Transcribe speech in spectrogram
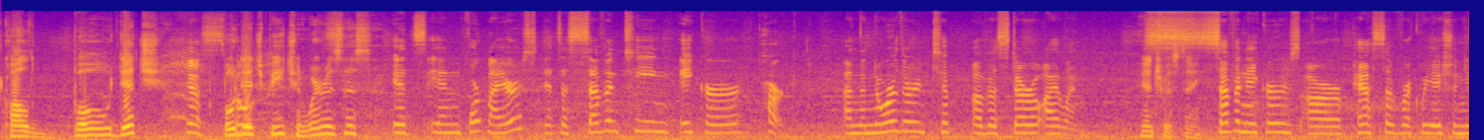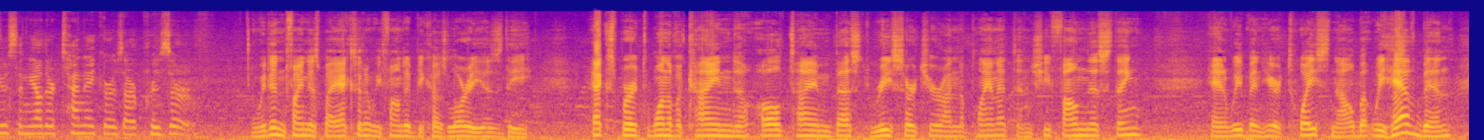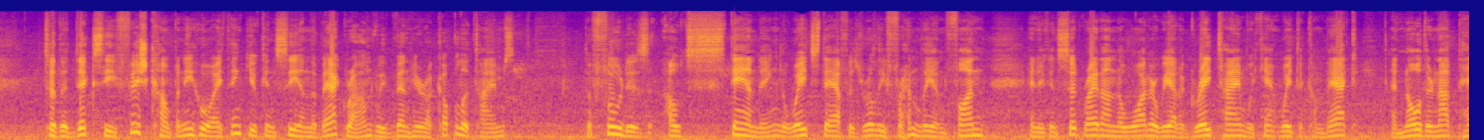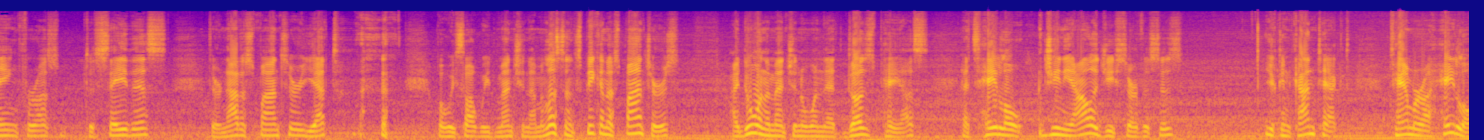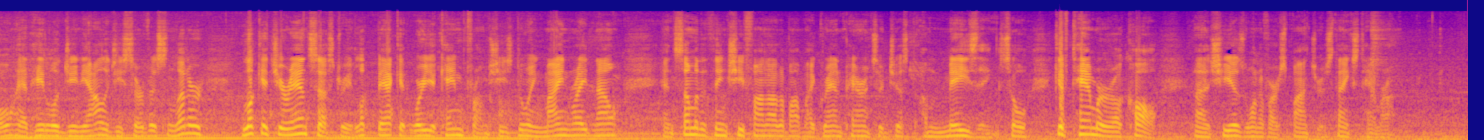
called Bowditch, Yes. Bow Bo- Ditch Beach. And where is this? It's in Fort Myers. It's a 17 acre park on the northern tip of Estero Island. Interesting. Seven acres are passive recreation use and the other 10 acres are preserve. And we didn't find this by accident. We found it because Lori is the expert, one of a kind, all time best researcher on the planet, and she found this thing. And we've been here twice now, but we have been to the Dixie Fish Company, who I think you can see in the background. We've been here a couple of times. The food is outstanding. The wait staff is really friendly and fun, and you can sit right on the water. We had a great time. We can't wait to come back. And no, they're not paying for us to say this. They're not a sponsor yet, but we thought we'd mention them. And listen, speaking of sponsors, I do want to mention the one that does pay us. That's Halo Genealogy Services. You can contact Tamara Halo at Halo Genealogy Service and let her look at your ancestry, look back at where you came from. She's doing mine right now, and some of the things she found out about my grandparents are just amazing. So give Tamara a call. Uh, she is one of our sponsors. Thanks, Tamara.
